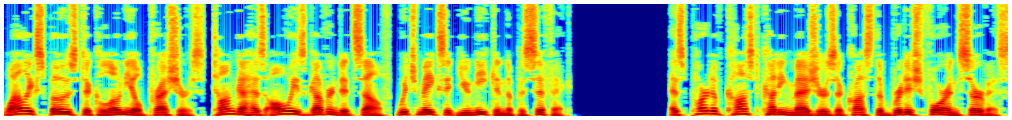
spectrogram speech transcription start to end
While exposed to colonial pressures, Tonga has always governed itself, which makes it unique in the Pacific. As part of cost-cutting measures across the British Foreign Service,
